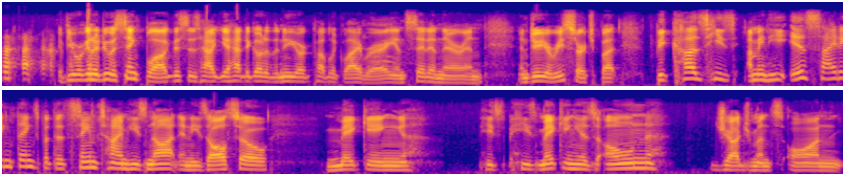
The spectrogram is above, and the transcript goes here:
if you were going to do a sync blog, this is how you had to go to the New York Public Library and sit in there and and do your research. But because he's, I mean, he is citing things, but at the same time he's not, and he's also making he's he's making his own judgments on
